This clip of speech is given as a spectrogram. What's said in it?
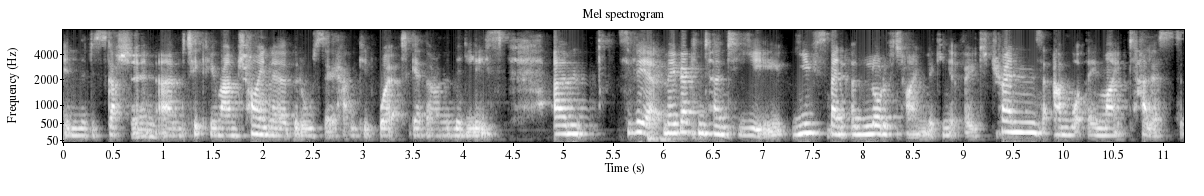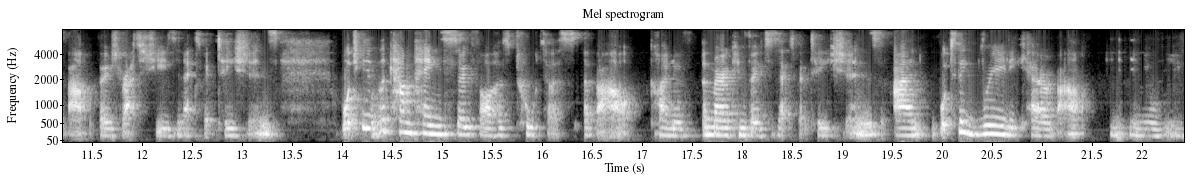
in the discussion, um, particularly around China, but also how we could work together on the Middle East. Um, Sophia, maybe I can turn to you. You've spent a lot of time looking at voter trends and what they might tell us about voter attitudes and expectations. What do you think the campaign so far has taught us about kind of American voters' expectations and what do they really care about in, in your view?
